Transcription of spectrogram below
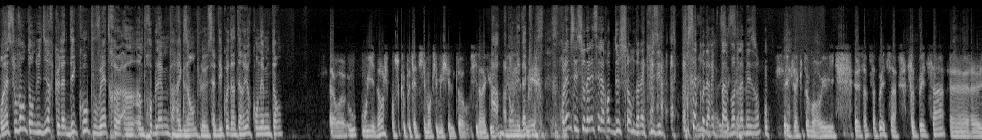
On a souvent entendu dire que la déco pouvait être un, un problème, par exemple, sa déco d'intérieur qu'on aime tant. Alors euh, oui et non, je pense que peut-être il manquait Michel Thor aussi dans la cuisine. Ah, ah ben on est d'accord. Mais- Le problème, c'est si on a laissé la robe de chambre dans la cuisine. C'est pour ça Oui, qu'on n'arrive pas à vendre la maison. Exactement, oui, oui. Euh, ça, ça peut être ça. Ça peut être ça. Euh,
